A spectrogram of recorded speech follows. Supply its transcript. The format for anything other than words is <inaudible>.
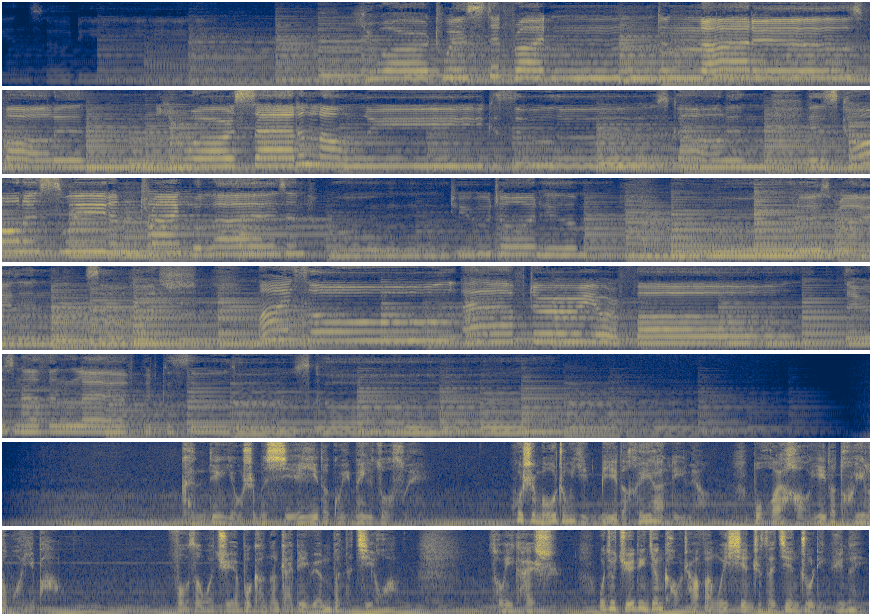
You are twisted, frightened, 邪异的鬼魅作祟，或是某种隐秘的黑暗力量不怀好意地推了我一把。否则，我绝不可能改变原本的计划。从一开始，我就决定将考察范围限制在建筑领域内。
